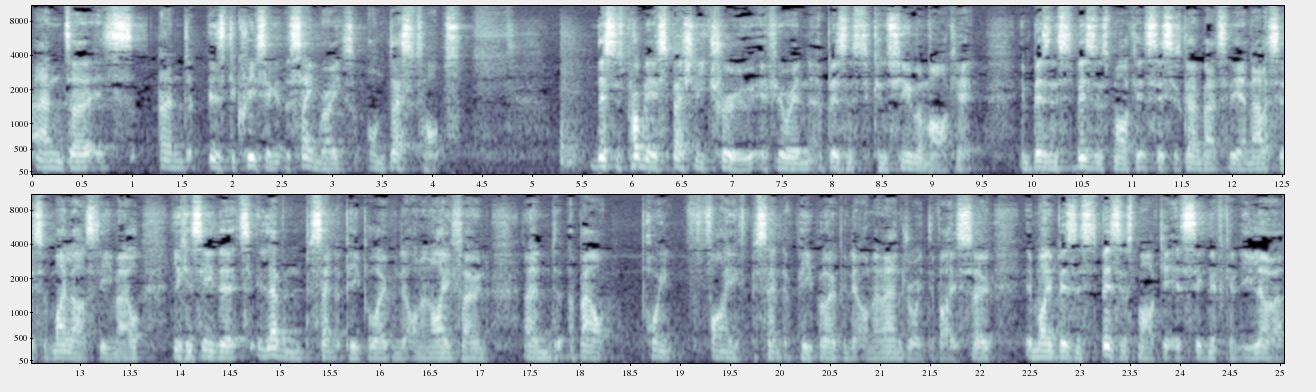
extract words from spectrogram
and uh, it's and is decreasing at the same rate on desktops. This is probably especially true if you're in a business to consumer market. In business to business markets, this is going back to the analysis of my last email, you can see that 11% of people opened it on an iPhone and about 0.5% of people opened it on an Android device. So in my business to business market, it's significantly lower.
